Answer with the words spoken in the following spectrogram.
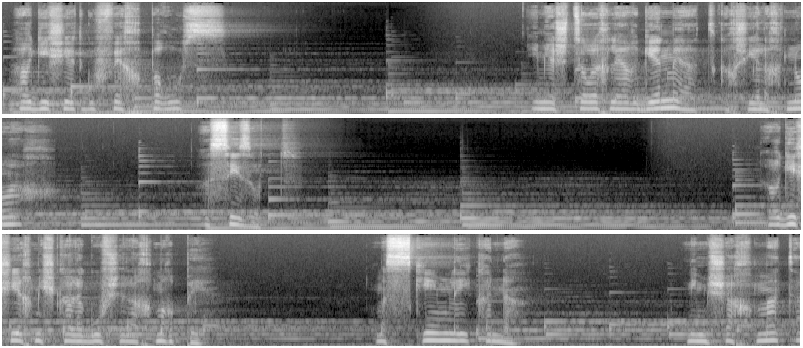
הרגישי את גופך פרוס. אם יש צורך לארגן מעט כך שיהיה לך נוח, עשי זאת. הרגישי איך משקל הגוף שלך מרפה. מסכים להיכנע, נמשך מטה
